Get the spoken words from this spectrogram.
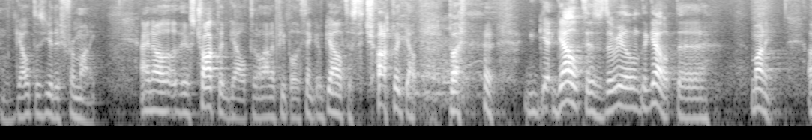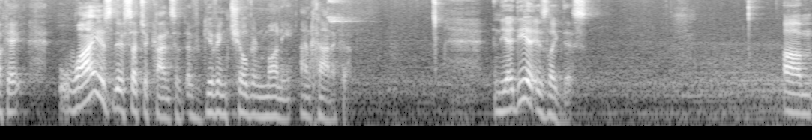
And gelt is Yiddish for money. I know there's chocolate gelt, and a lot of people think of gelt as the chocolate gelt, but gelt is the real the gelt, the money. Okay, why is there such a concept of giving children money on Hanukkah? And the idea is like this. Um,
